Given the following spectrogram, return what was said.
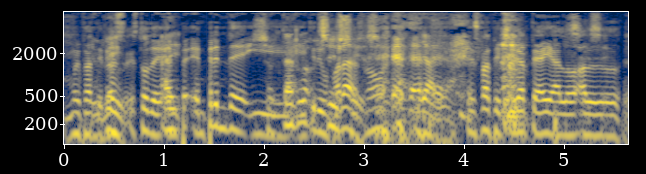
muy fácil. En fin, Es Esto de hay- em- emprende y, soltarlo- y triunfarás, sí, sí, ¿no? sí. Ya, ya. Es fácil tirarte ahí al, Sí, al, sí.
